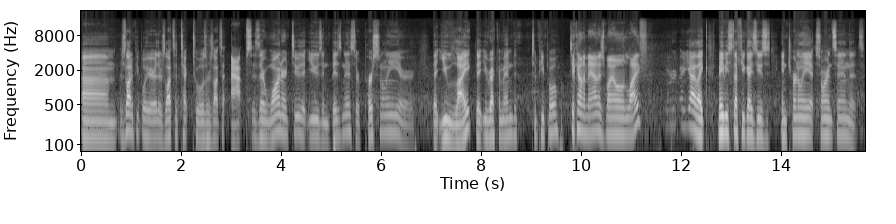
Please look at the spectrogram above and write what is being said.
Um, there's a lot of people here. There's lots of tech tools. There's lots of apps. Is there one or two that you use in business or personally or that you like that you recommend to people? To kind of manage my own life, Or, or yeah, like maybe stuff you guys use internally at Sorenson that's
